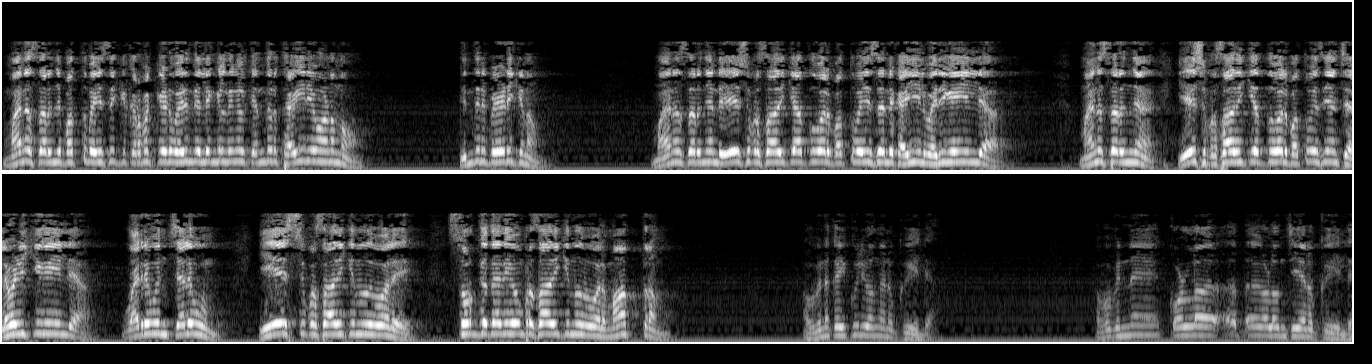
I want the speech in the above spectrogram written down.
മനസ്സറിഞ്ഞ് പത്ത് പൈസയ്ക്ക് ക്രമക്കേട് വരുന്നില്ലെങ്കിൽ നിങ്ങൾക്ക് എന്തൊരു ധൈര്യമാണെന്നോ? എന്തിനു പേടിക്കണം? മനസ്സറിഞ്ഞ് എന്റെ യേശു പ്രസാദിക്കാത്തതുപോലെ പത്ത് പൈസ എന്റെ കയ്യിൽ വരികയില്ല. മനസ്സറിഞ്ഞ് യേശു പ്രസാദിക്കാത്തതുപോലെ പത്ത് പൈസ ഞാൻ ചെലവഴിക്കുകയില്ല. വരവും ചെലവും യേശു പ്രസാദിക്കുന്നത് പോലെ സ്വർഗത്തെ ദൈവം പ്രസാദിക്കുന്നത് പോലെ മാത്രം. അപ്പൊ പിന്നെ കൈക്കൂലി വാങ്ങാൻ ഒക്കുകയില്ല. അപ്പൊ പിന്നെ കൊള്ളകളൊന്നും ചെയ്യാനൊക്കുകയില്ല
